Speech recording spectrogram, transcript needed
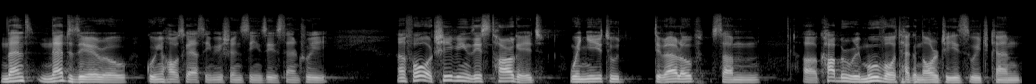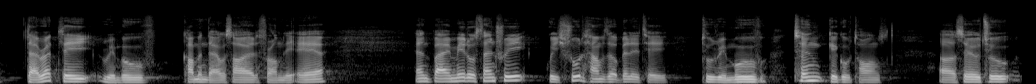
net, net zero greenhouse gas emissions in this century. And for achieving this target, we need to develop some uh, carbon removal technologies which can directly remove carbon dioxide from the air. And by middle century, we should have the ability to remove 10 gigatons uh, CO2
